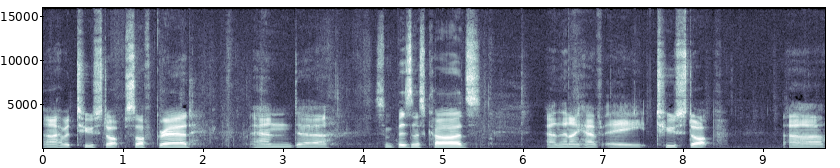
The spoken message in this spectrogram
Uh, I have a two-stop soft grad and uh, some business cards, and then I have a two-stop uh,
